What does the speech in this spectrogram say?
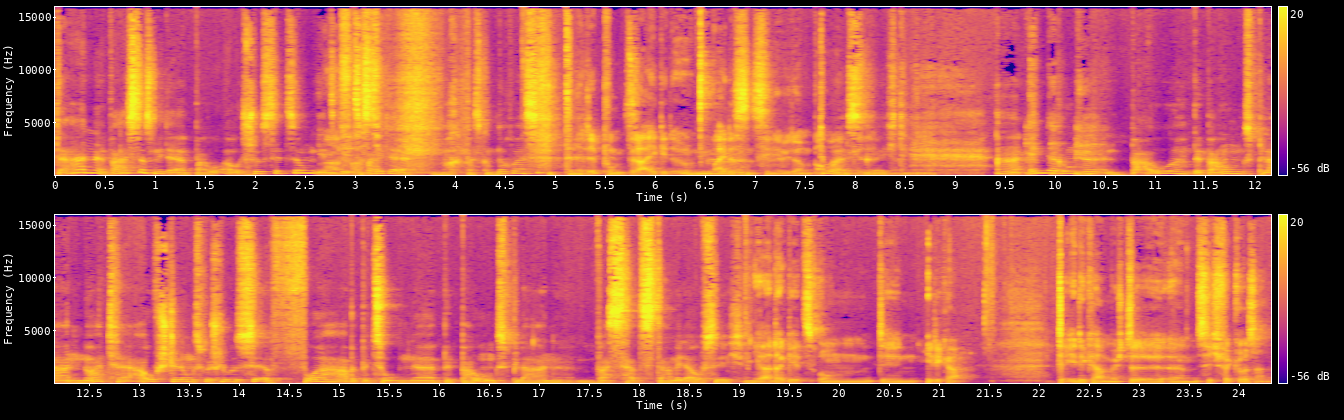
dann war es das mit der Bauausschusssitzung. Jetzt Ah, geht's fast. weiter. Noch, was kommt noch was? Ja, der Punkt 3 geht im weitesten Sinne wieder um Bau. Du hast recht. Ah, Änderungen, Bau, Bebauungsplan Nord, Aufstellungsbeschluss, vorhabebezogener Bebauungsplan. Was hat's damit auf sich? Ja, da geht es um den Edeka. Der Edeka möchte ähm, sich vergrößern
